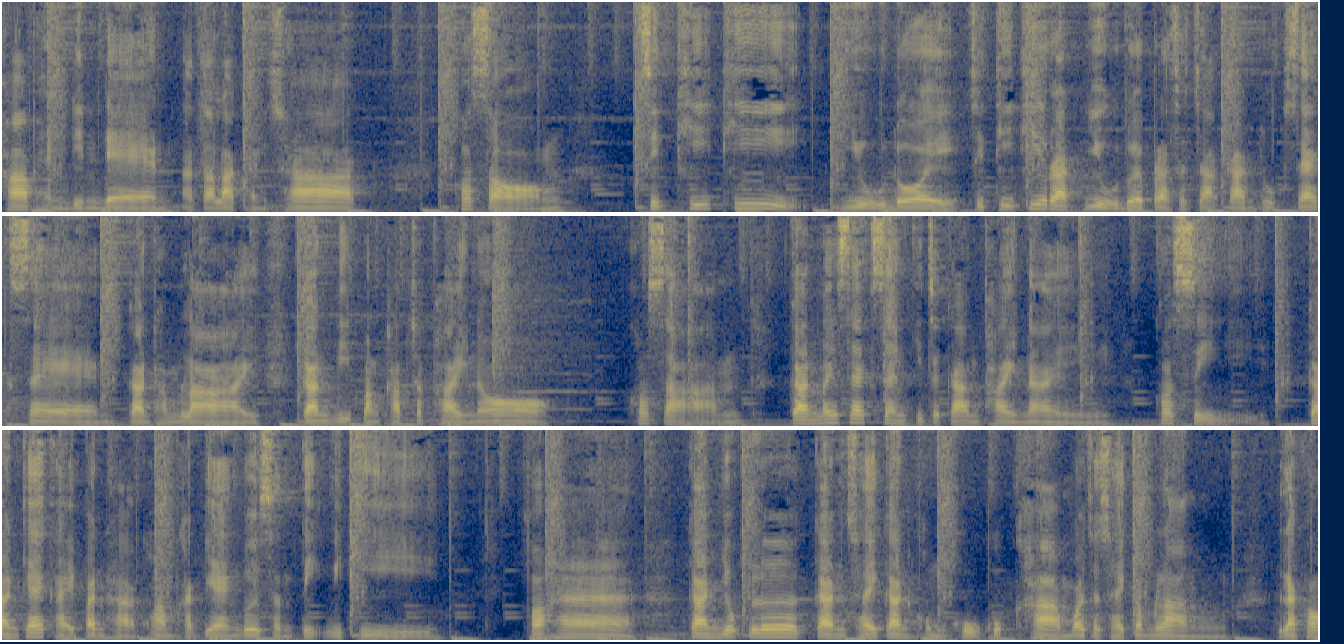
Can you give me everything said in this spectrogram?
ภาพแห่งดินแดน อัตลักษณ์ของชาติ ข้อ 2 สิทธิที่อยู่โดยสิทธิที่รัฐอยู่โดยปราศจากการถูกแทรกแซง การทำลาย การบีบบังคับจากภายนอก ข้อ 3 การไม่แทรกแซงกิจการภายใน ข้อ 4 การแก้ไขปัญหาความขัดแย้งโดยสันติวิธี ข้อ 5 การยกเลิกการใช้การข่มขู่คุกคามว่าจะใช้กำลัง และข้อ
